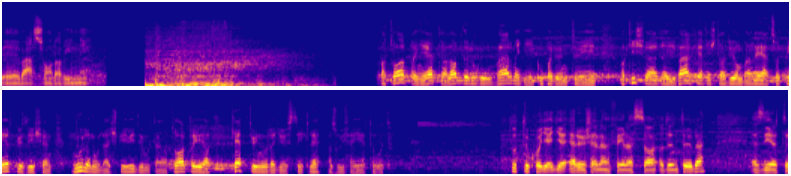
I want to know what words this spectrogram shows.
eh, vászonra vinni. A Talpa nyerte a labdarúgó Vármegyei kupa döntőjét. A Kisvárdai Várkerti stadionban lejátszott mérkőzésen 0-0-as félidő után a Talpaiak 2 0 győzték le az Újfehértót. Tudtuk, hogy egy erős ellenfél lesz a, döntőbe, ezért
